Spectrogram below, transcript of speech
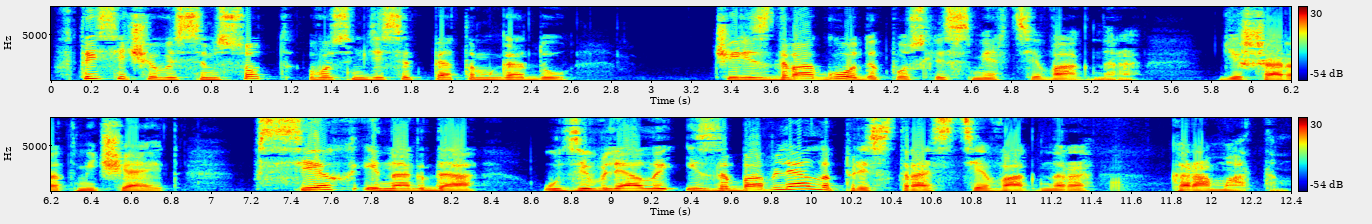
в 1885 году, через два года после смерти Вагнера. Гишар отмечает: "Всех иногда удивляло и забавляло пристрастие Вагнера к ароматам.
